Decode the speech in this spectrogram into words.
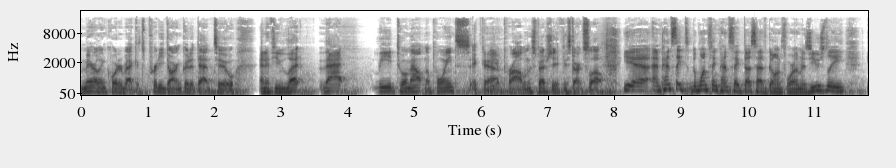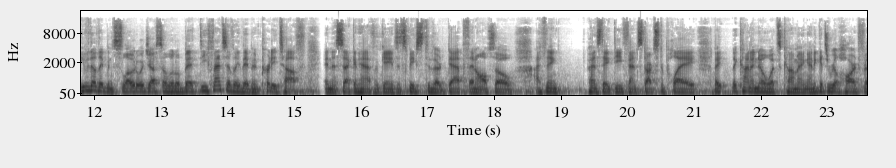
Maryland quarterback, is pretty darn good at that too. And if you let that lead to a mountain of points, it can yeah. be a problem, especially if you start slow. Yeah, and Penn State, the one thing Penn State does have going for them is usually, even though they've been slow to adjust a little bit, defensively they've been pretty tough in the second half of games. It speaks to their depth and also, I think, Penn State defense starts to play, they, they kind of know what's coming, and it gets real hard for.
